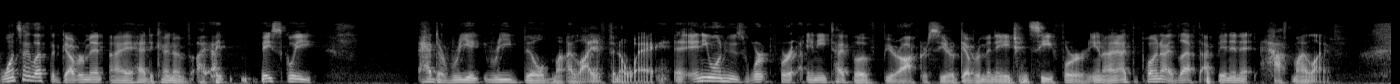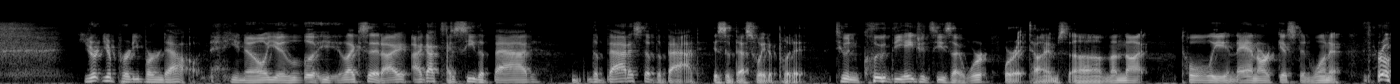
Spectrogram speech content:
once I left the government, I had to kind of, I, I basically had to re- rebuild my life in a way. Anyone who's worked for any type of bureaucracy or government agency for, you know, and at the point I left, I've been in it half my life. You're you're pretty burned out. You know, you like I said, I I got to see the bad, the baddest of the bad is the best way to put it. To include the agencies I work for at times. Um, I'm not totally an anarchist and want to throw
